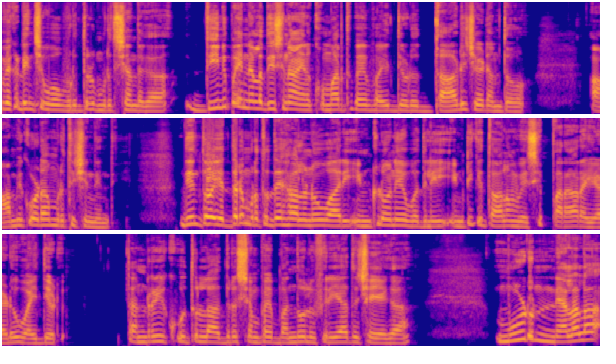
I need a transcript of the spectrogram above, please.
వికటించి ఓ వృద్ధుడు మృతి చెందగా దీనిపై నిలదీసిన ఆయన కుమార్తెపై వైద్యుడు దాడి చేయడంతో ఆమె కూడా మృతి చెందింది. దీంతో ఇద్దరు మృతదేహాలను వారి ఇంట్లోనే వదిలి ఇంటికి తాళం వేసి పరారయ్యాడు వైద్యుడు. తండ్రి కూతుళ్ళ అదృశ్యంపై బంధువులు ఫిర్యాదు చేయగా మూడు నెలల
